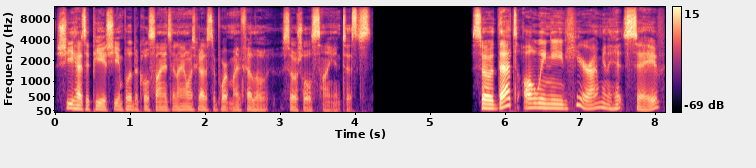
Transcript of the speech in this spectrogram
she has a PhD in political science, and I always got to support my fellow social scientists. So that's all we need here. I'm going to hit save.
